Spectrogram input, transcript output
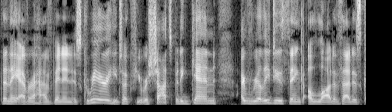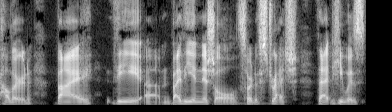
than they ever have been in his career. He took fewer shots, but again, I really do think a lot of that is colored by the um, by the initial sort of stretch that he was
